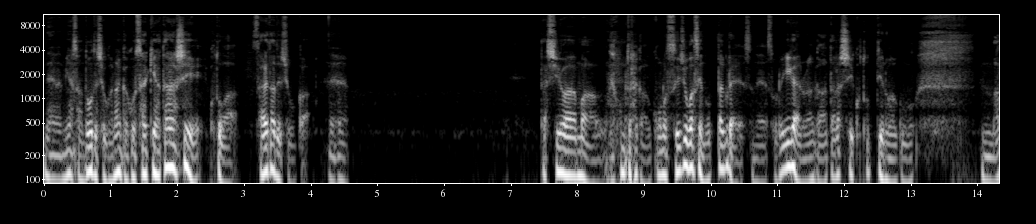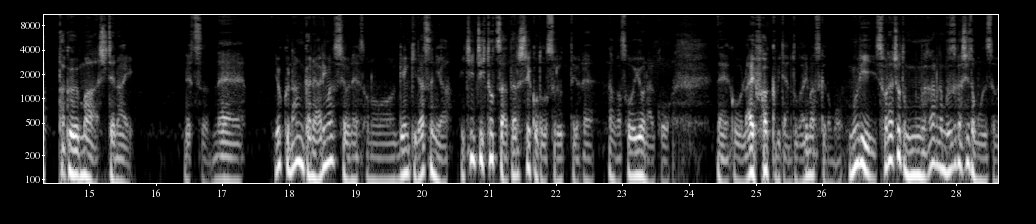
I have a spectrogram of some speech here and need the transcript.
ね、皆さんどうでしょうか？なんかこう最近新しいことはされたでしょうか？ね。私はまあ、本当なんかこの水上バスに乗ったぐらいですね。それ以外のなんか新しいことっていうのはこう、全くまあしてないですね。よくなんかね、ありますよね。その、元気出すには、一日一つ新しいことをするっていうね。なんかそういうような、こう、ね、こう、ライフハックみたいなとこありますけども、無理、それはちょっとなかなか難しいと思うんですよ。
